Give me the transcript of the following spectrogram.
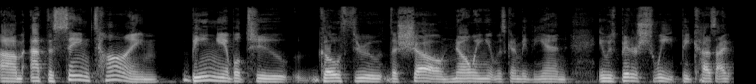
Um, at the same time, being able to go through the show knowing it was going to be the end, it was bittersweet because I,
